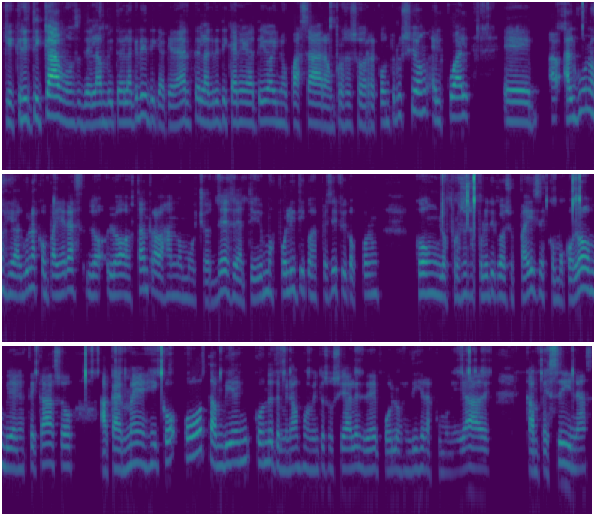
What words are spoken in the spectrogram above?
que criticamos del ámbito de la crítica, quedarte en la crítica negativa y no pasar a un proceso de reconstrucción, el cual eh, algunos y algunas compañeras lo, lo, están trabajando mucho, desde activismos políticos específicos con, con los procesos políticos de sus países, como Colombia en este caso, acá en México, o también con determinados movimientos sociales de pueblos indígenas, comunidades, campesinas,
